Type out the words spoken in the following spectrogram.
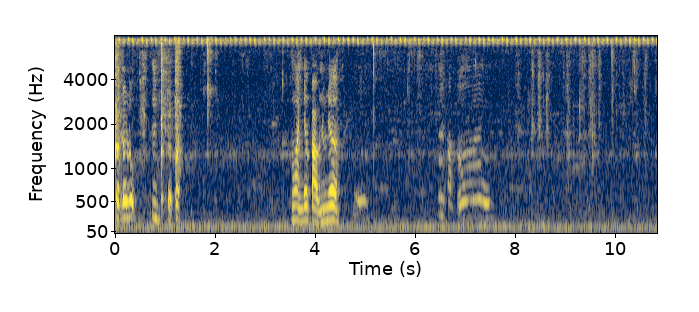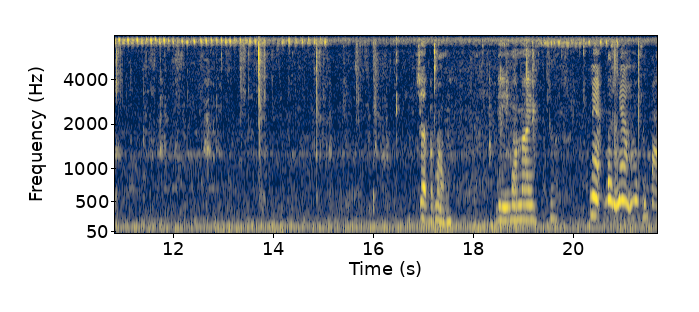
กดแล้วลูกอืมกดกดหอนเด้อเป่าน้ำเด้อำอืมเข้ากับเอามัน แซ่บปักหม่องดีหอมในแม่เบิ่งน้ำให้พี่เปล่า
